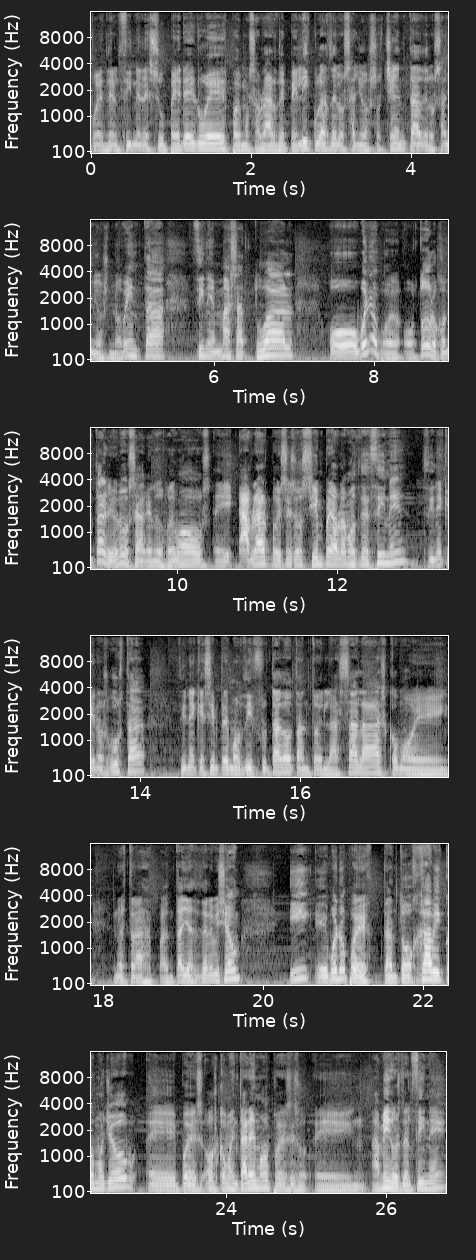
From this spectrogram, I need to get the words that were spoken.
pues del cine de superhéroes, podemos hablar de películas de los años 80, de los años 90, cine más actual o bueno, pues, o todo lo contrario, ¿no? O sea, que nos podemos eh, hablar, pues eso, siempre hablamos de cine, cine que nos gusta, cine que siempre hemos disfrutado, tanto en las salas como en nuestras pantallas de televisión. Y eh, bueno, pues tanto Javi como yo, eh, pues os comentaremos, pues eso, en Amigos del Cine,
